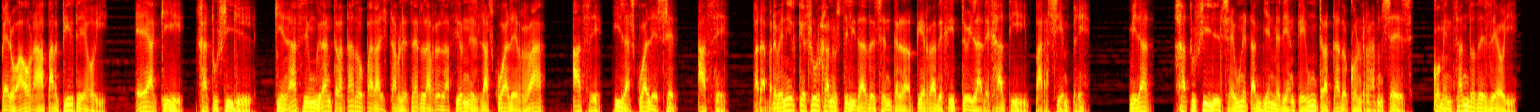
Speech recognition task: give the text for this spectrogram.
Pero ahora, a partir de hoy, he aquí Hatusil, quien hace un gran tratado para establecer las relaciones las cuales Ra hace y las cuales Set hace, para prevenir que surjan hostilidades entre la tierra de Egipto y la de Hati para siempre. Mirad, Hatusil se une también mediante un tratado con Ramsés, comenzando desde hoy,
